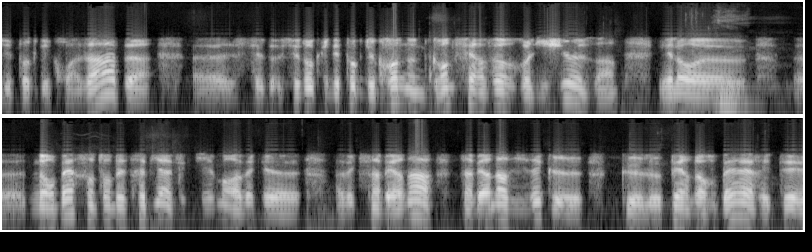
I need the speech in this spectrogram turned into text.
l'époque des croisades, euh, c'est donc une époque de grande, grande ferveur religieuse. Hein. Et alors, euh, Norbert s'entendait très bien effectivement avec, avec Saint Bernard. Saint Bernard disait que, que le père Norbert était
